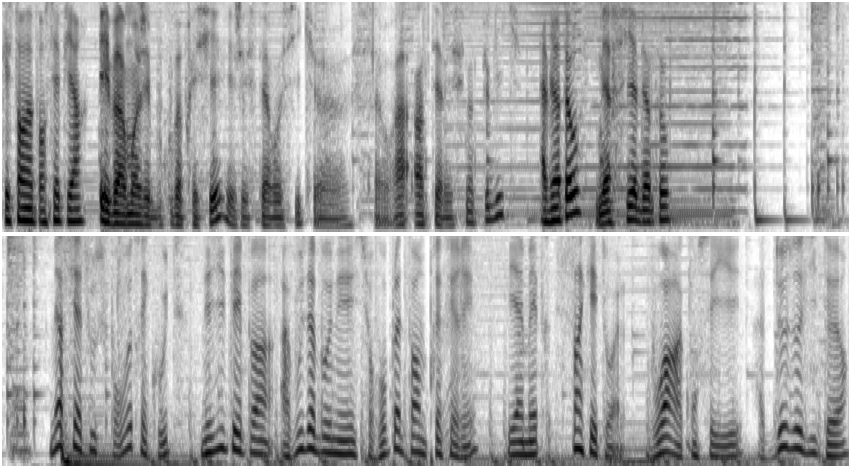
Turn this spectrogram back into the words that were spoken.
Qu'est-ce que t'en as pensé, Pierre? Eh ben, moi, j'ai beaucoup apprécié et j'espère aussi que ça aura intéressé notre public. À bientôt Merci, à bientôt. Merci à tous pour votre écoute. N'hésitez pas à vous abonner sur vos plateformes préférées et à mettre 5 étoiles, voire à conseiller à deux auditeurs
